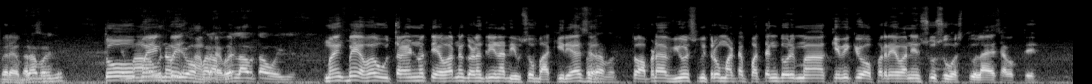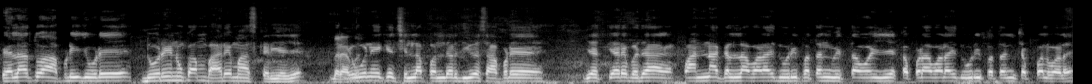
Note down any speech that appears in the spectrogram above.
બરાબર બરાબર છે. તો મયંક લાવતા હોઈએ. મયંકભાઈ હવે ઉત્તરાયણનો તહેવારનો ગણતરીના દિવસો બાકી રહ્યા છે. તો આપણા વ્યુઅર્સ મિત્રો માટે પતંગ દોરીમાં કેવી કેવી ઓફર રહેવાની શું શું વસ્તુ લાયા છે આ વખતે? પહેલા તો આપણી જોડે દોરીનું કામ બારે માસ કરીએ છીએ. બરાબર. એવું નહીં કે છેલ્લા પંદર દિવસ આપણે જે અત્યારે બધા પાનના ગલ્લાવાળા દોરી પતંગ વેચતા હોય છે કપડાવાળા દોરી પતંગ ચપ્પલ વાળા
